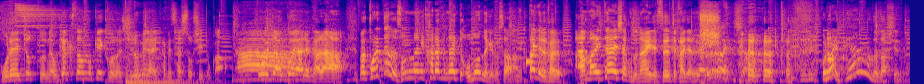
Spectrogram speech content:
これちょっとねお客さんも結構白眼鏡食べさせてほしいとかそういったお声あるから、まあ、これ多分そんなに辛くないと思うんだけどさ書いてあるからあまり大したことないですって書いてあるいや嘘でしょ。これ何ペヤングが出してんの？い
